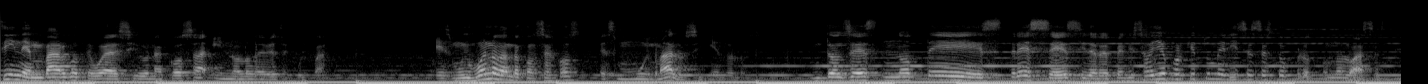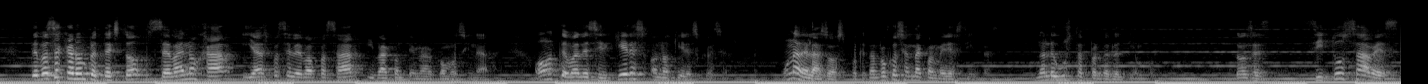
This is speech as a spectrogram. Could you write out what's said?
Sin embargo, te voy a decir una cosa y no lo debes de culpar. Es muy bueno dando consejos, es muy malo siguiéndolos. Entonces, no te estreses si de repente dices, oye, ¿por qué tú me dices esto pero tú no lo haces? Te va a sacar un pretexto, se va a enojar y ya después se le va a pasar y va a continuar como si nada. O te va a decir, ¿quieres o no quieres crecer? Una de las dos, porque tampoco se anda con medias tintas. No le gusta perder el tiempo. Entonces, si tú sabes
